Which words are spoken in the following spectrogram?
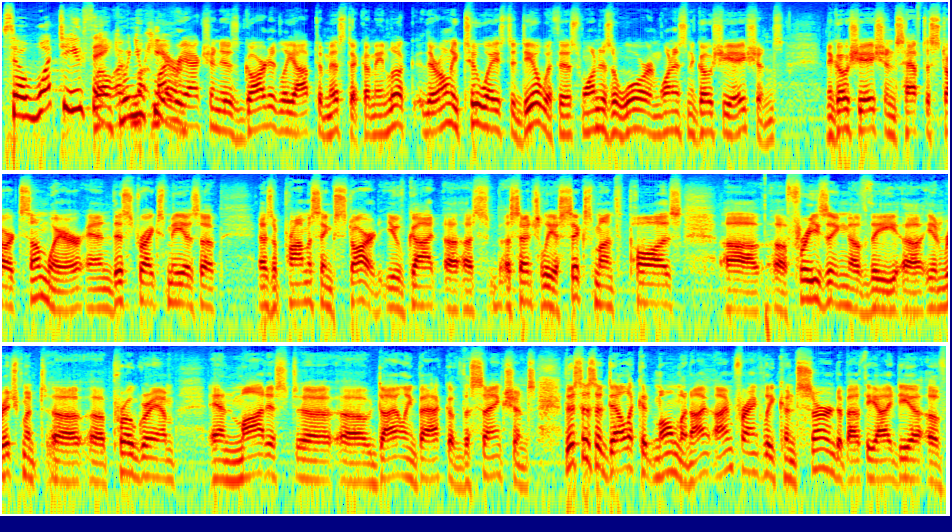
So, what do you think well, when you my, hear? My reaction is guardedly optimistic. I mean, look, there are only two ways to deal with this one is a war, and one is negotiations. Negotiations have to start somewhere, and this strikes me as a as a promising start. You've got a, a, essentially a six-month pause, uh, a freezing of the uh, enrichment uh, uh program, and modest uh, uh, dialing back of the sanctions. This is a delicate moment. I, I'm frankly concerned about the idea of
